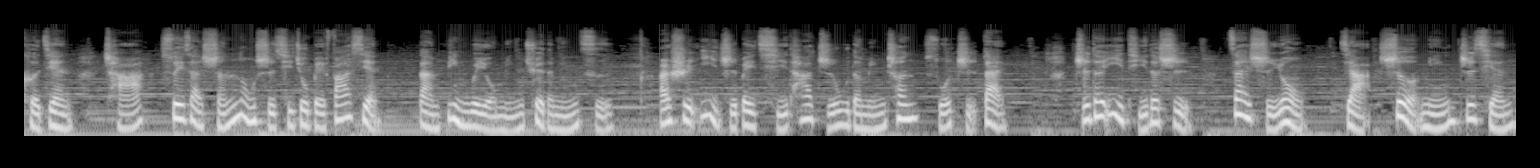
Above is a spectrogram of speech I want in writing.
可见茶虽在神农时期就被发现，但并未有明确的名词，而是一直被其他植物的名称所指代。值得一提的是，在使用假设名之前，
